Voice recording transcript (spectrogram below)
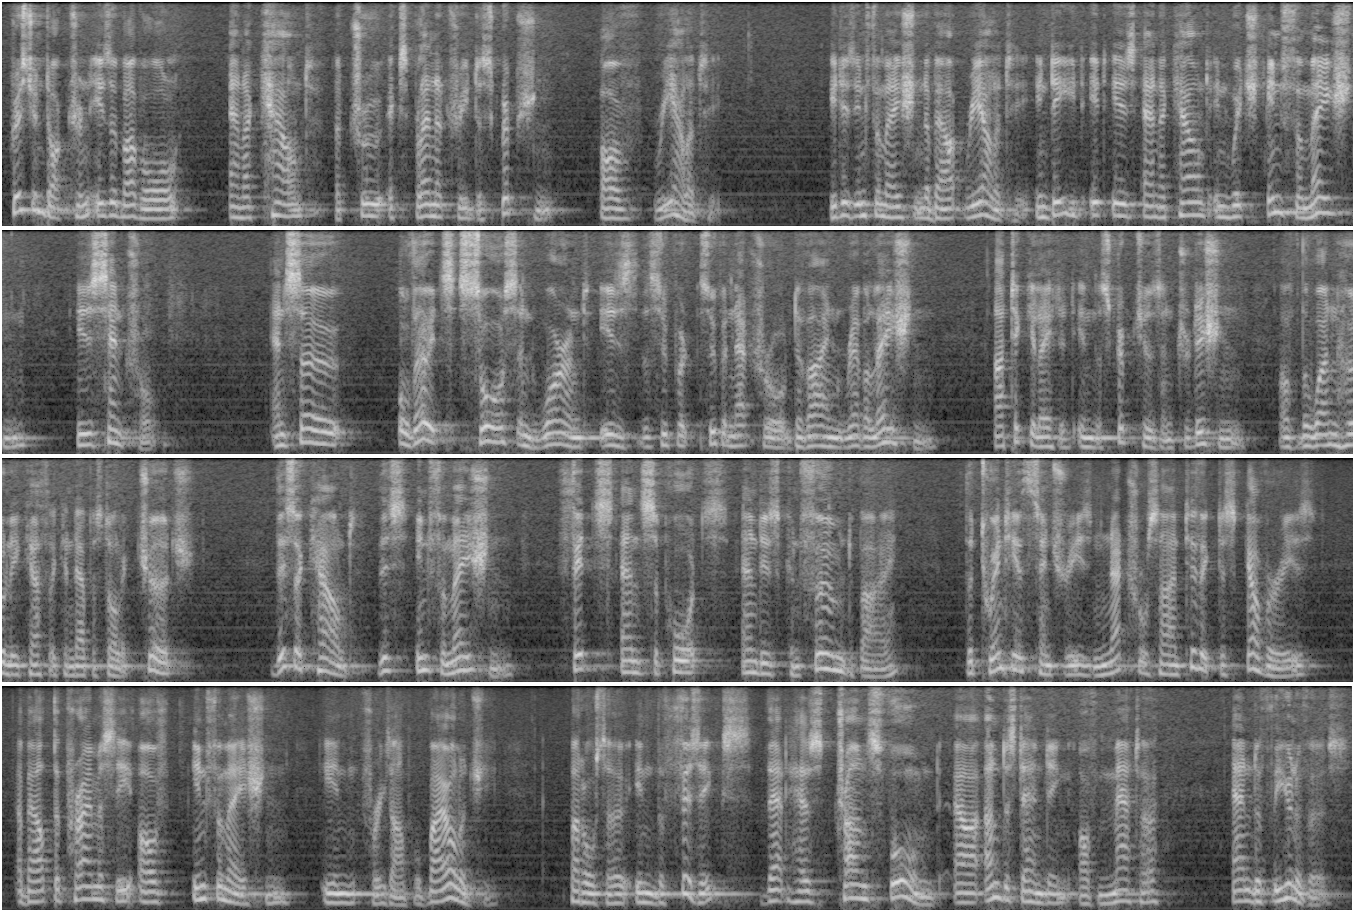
Christian doctrine is above all an account, a true explanatory description of reality. It is information about reality. Indeed, it is an account in which information is central. And so, although its source and warrant is the super, supernatural divine revelation articulated in the scriptures and tradition of the one holy Catholic and Apostolic Church, this account, this information, fits and supports and is confirmed by the 20th century's natural scientific discoveries about the primacy of information in, for example, biology, but also in the physics that has transformed our understanding of matter and of the universe.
